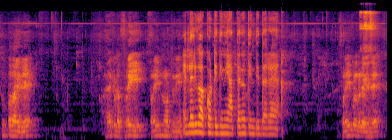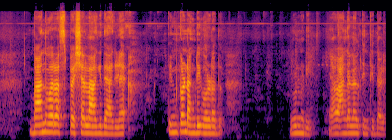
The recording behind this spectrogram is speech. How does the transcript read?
ಸೂಪರ್ ಆಗಿದೆ. ಹಾಗೆ ಕೂಡ ಫ್ರೈ ಫ್ರೈ ನೋಡ್ತೀನಿ. ಎಲ್ಲರಿಗೂ ಹಾಕ್ಕೊಟ್ಟಿದ್ದೀನಿ ಅತ್ತೆನೂ ತಿಂತಿದ್ದಾರೆ. ಫ್ರೈ ಭಾನುವಾರ ಸ್ಪೆಷಲ್ ಆಗಿದೆ ಆಗಲೇ. ತಿನ್ಕೊಂಡು ಅಂಗಡಿಗೆ ಹೊರಡೋದು. ಇವಳು ನೋಡಿ ಯಾವ ಆಂಗಲಲ್ಲಿ ತಿಂತಿದ್ದಾಳೆ.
